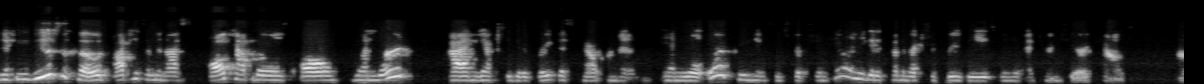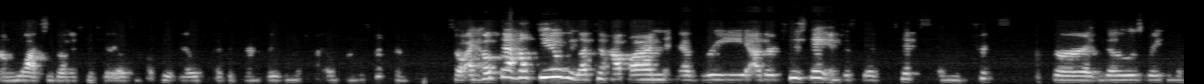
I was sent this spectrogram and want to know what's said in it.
And if you use the code autism and us, all capitals, all one word, um, you actually get a great discount on an annual or premium subscription, and you get a ton of extra freebies when you enter into your account. Um, lots of bonus materials to help you out as a parent raising a child on the spectrum. So I hope that helped you. We love to hop on every other Tuesday and just give tips and tricks for those raising a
